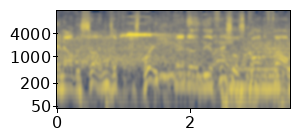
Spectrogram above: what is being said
And now the Suns, a fast break. And uh, the officials called the foul,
